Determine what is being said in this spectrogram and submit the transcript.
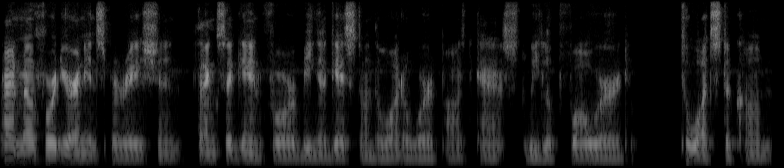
Brian Melford, you're an inspiration. Thanks again for being a guest on the Water Word podcast. We look forward to what's to come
